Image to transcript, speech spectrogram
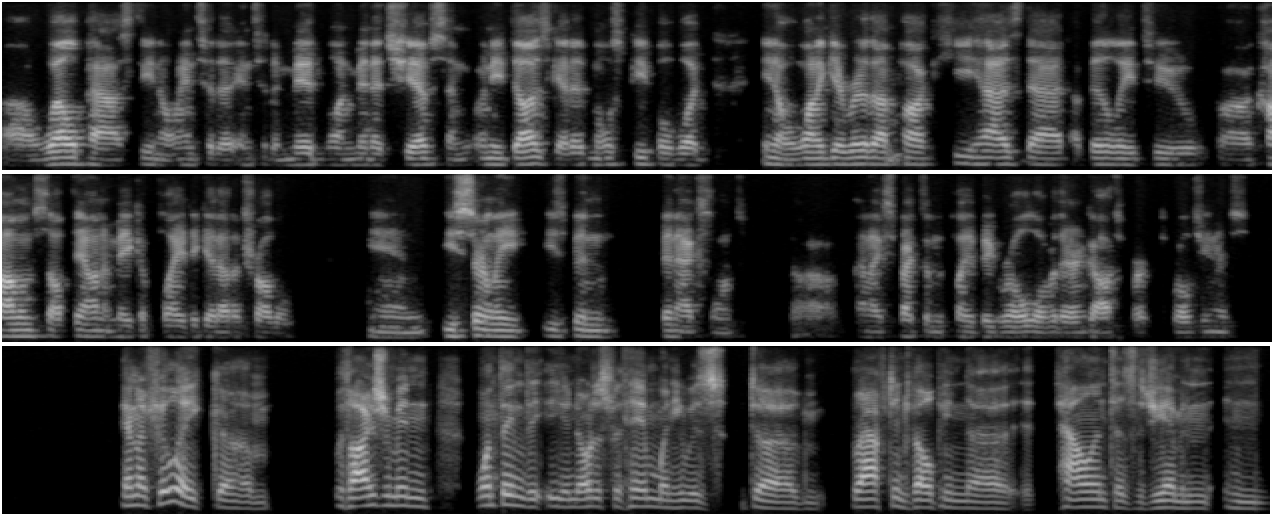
uh, well past, you know, into the into the mid one minute shifts. And when he does get it, most people would, you know, want to get rid of that puck. He has that ability to uh, calm himself down and make a play to get out of trouble. And he's certainly he's been been excellent, uh, and I expect him to play a big role over there in Gothenburg, World Juniors. And I feel like um, with Yzerman, one thing that you noticed with him when he was um, drafting, developing talent as the GM in, in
